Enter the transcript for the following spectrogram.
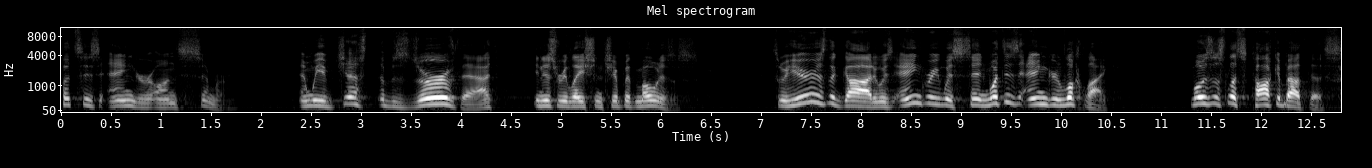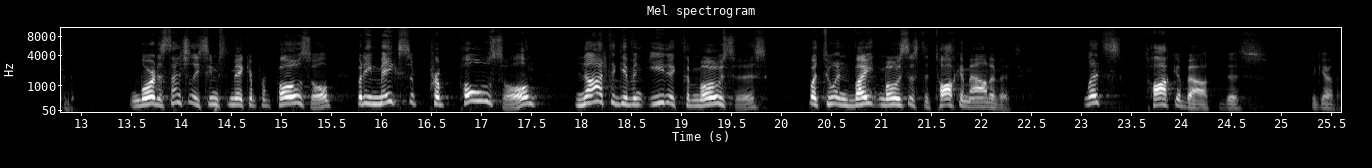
puts his anger on simmer. And we've just observed that in his relationship with Moses. So here is the God who is angry with sin. What does anger look like? Moses, let's talk about this. The Lord essentially seems to make a proposal, but he makes a proposal not to give an edict to Moses, but to invite Moses to talk him out of it. Let's talk about this together.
